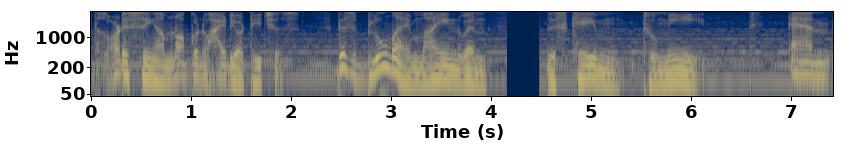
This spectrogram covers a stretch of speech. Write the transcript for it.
The Lord is saying, I'm not going to hide your teachers. This blew my mind when this came to me. And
